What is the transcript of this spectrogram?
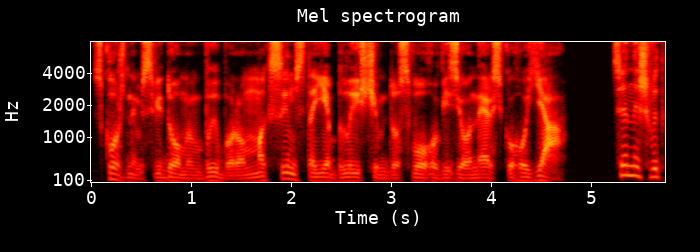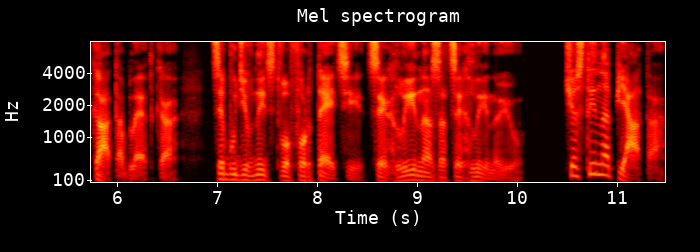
З кожним свідомим вибором Максим стає ближчим до свого візіонерського я. Це не швидка таблетка, це будівництво фортеці, цеглина за цеглиною. Частина п'ята.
